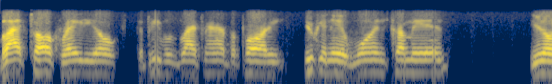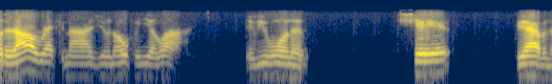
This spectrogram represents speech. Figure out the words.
Blog Talk Radio, the People's Black Panther Party. You can hear one come in. You know that I'll recognize you and open your line. If you want to share, if you have an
